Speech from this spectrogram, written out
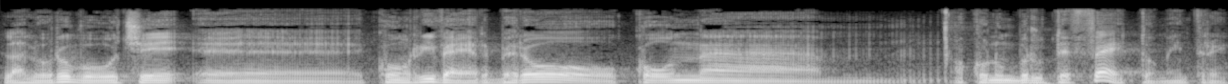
la loro voce eh, con riverbero o con eh, con un brutto effetto, mentre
